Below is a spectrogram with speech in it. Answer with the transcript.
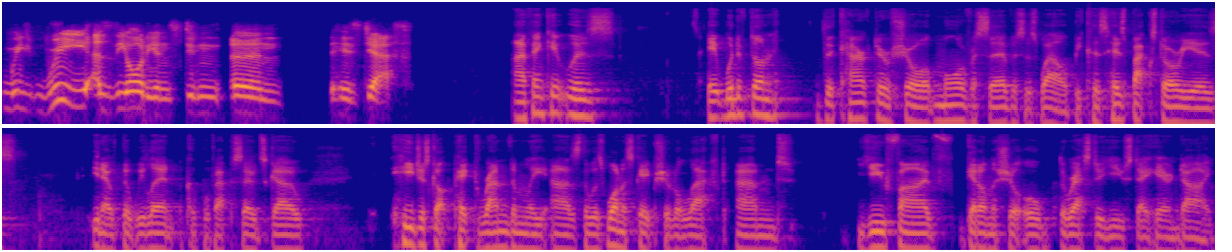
We we as the audience didn't earn his death. I think it was, it would have done the character of Shaw more of a service as well because his backstory is, you know, that we learned a couple of episodes ago. He just got picked randomly as there was one escape shuttle left, and you five get on the shuttle, the rest of you stay here and die.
